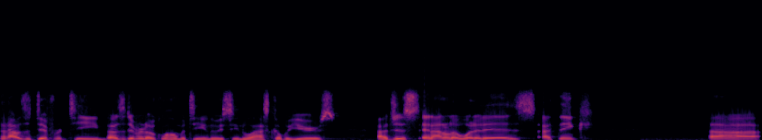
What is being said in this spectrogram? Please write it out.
that was a different team. That was a different Oklahoma team than we've seen the last couple years. I just and I don't know what it is. I think. Uh,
